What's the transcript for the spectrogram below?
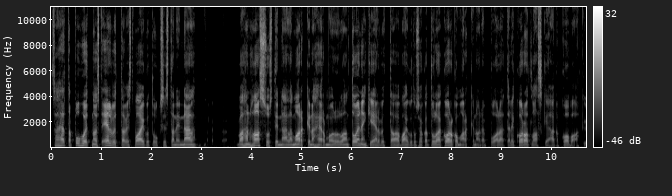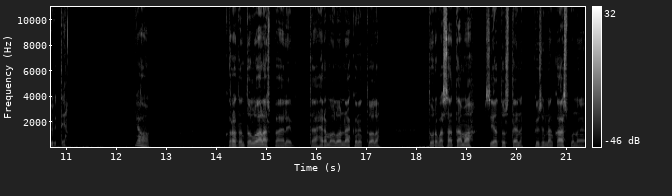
sä Herta puhuit noista elvyttävistä vaikutuksista, niin näillä vähän hassusti näillä markkinahermoiluilla on toinenkin elvyttävä vaikutus, joka tulee korkomarkkinoiden puolelta, eli korot laskee aika kovaa kyytiä. Joo. Korot on tullut alaspäin, eli tämä hermoilu on näkynyt tuolla turvasatama sijoitusten kysynnän kasvuna ja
